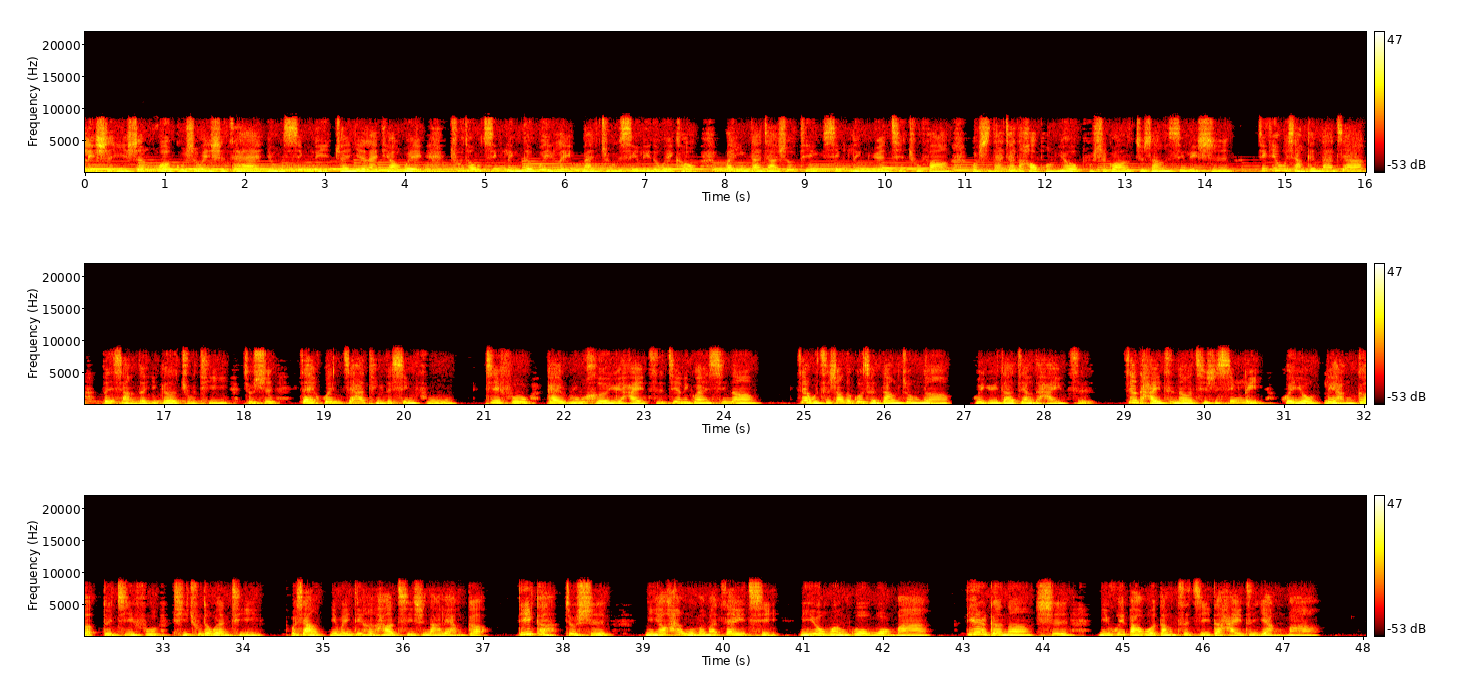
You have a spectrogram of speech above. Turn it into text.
这里是以生活故事为食材，用心理专业来调味，触动心灵的味蕾，满足心理的胃口。欢迎大家收听心灵元气厨房，我是大家的好朋友朴时光，智商心理师。今天我想跟大家分享的一个主题，就是再婚家庭的幸福，继父该如何与孩子建立关系呢？在我咨商的过程当中呢，会遇到这样的孩子。这样的孩子呢，其实心里会有两个对继父提出的问题。我想你们一定很好奇是哪两个。第一个就是你要和我妈妈在一起，你有问过我吗？第二个呢是你会把我当自己的孩子养吗？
